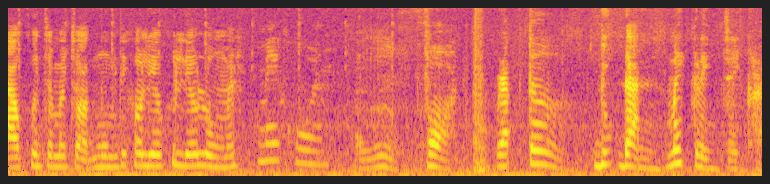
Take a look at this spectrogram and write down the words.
าวๆคุณจะมาจอดมุมที่เขาเลี้ยวขึ้นเลี้ยวลงไหมไม่ควร เออฟอร์ดแรปเตอร์ดุดันไม่เกรงใจใคร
